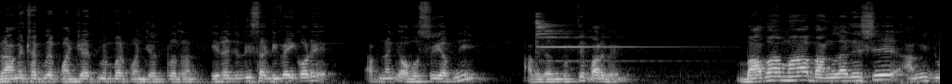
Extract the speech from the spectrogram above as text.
গ্রামে থাকলে পঞ্চায়েত মেম্বার, পঞ্চায়েত প্রধান, এরা যদি সার্টিফাই করে, আপনাকে অবশ্যই আপনি আবেদন করতে পারবেন। বাবা মা বাংলাদেশে আমি দু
